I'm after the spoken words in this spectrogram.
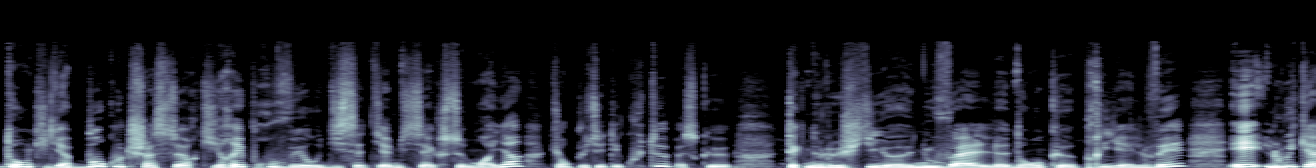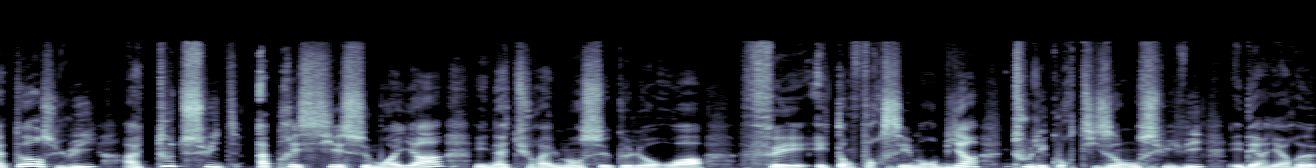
Donc il y a beaucoup de chasseurs qui réprouvaient au XVIIe siècle ce moyen, qui en plus était coûteux parce que technologie euh, nouvelle, donc euh, prix élevé. Et Louis XIV, lui, a tout de suite apprécié ce moyen. Et naturellement, ce que le roi fait étant forcément bien, tous les courtisans ont suivi et derrière eux,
